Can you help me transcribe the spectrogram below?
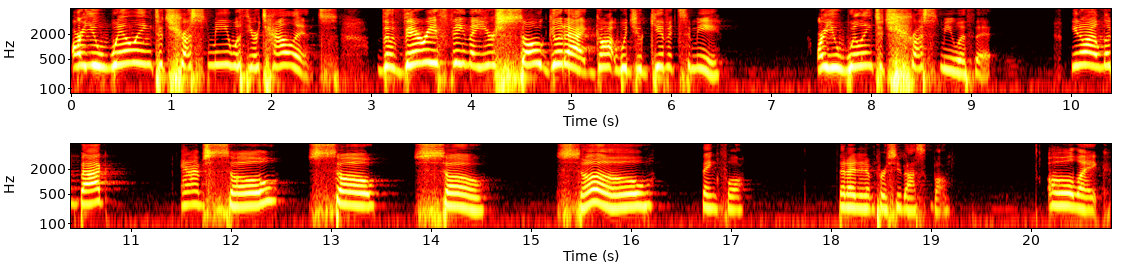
Are you willing to trust me with your talent? The very thing that you're so good at, God, would you give it to me? Are you willing to trust me with it? You know, I look back and I'm so, so, so, so thankful that I didn't pursue basketball. Oh, like,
